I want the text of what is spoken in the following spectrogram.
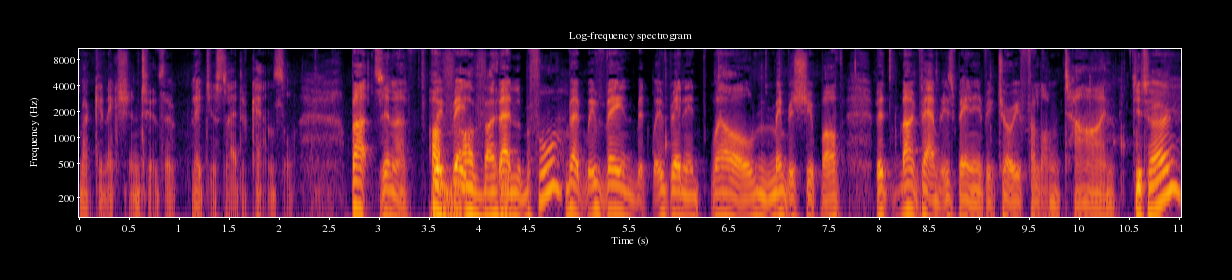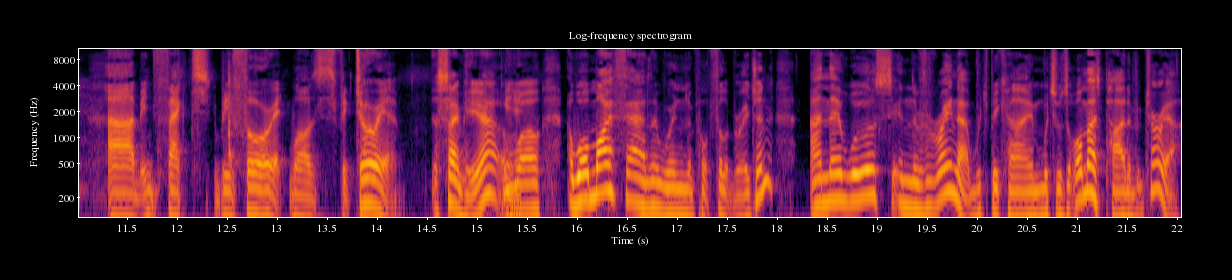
my connection to the Legislative Council, but you know, I've- I've voted but, in it before. But we've been, but we've been in well membership of. But my family's been in Victoria for a long time. Ditto. Um, in fact, before it was Victoria. Same here. Well, well, my family were in the Port Phillip region, and there was in the Riverina, which became, which was almost part of Victoria,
